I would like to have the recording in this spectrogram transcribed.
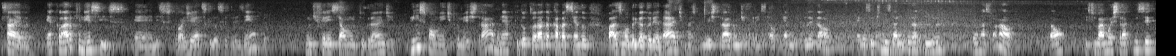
saiba. É claro que nesses, é, nesses projetos que você apresenta, um diferencial muito grande, principalmente para o mestrado, né? Porque doutorado acaba sendo quase uma obrigatoriedade, mas para o mestrado um diferencial que é muito legal, é você utilizar a literatura internacional. Então, isso vai mostrar que você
